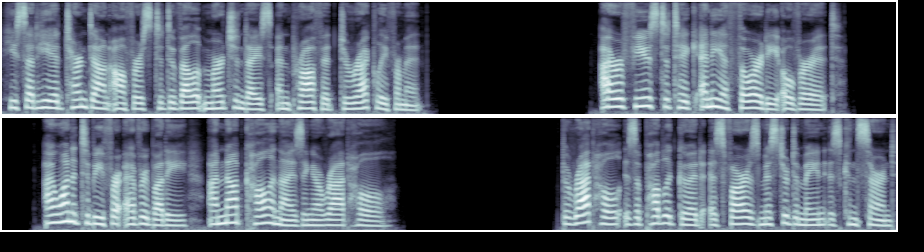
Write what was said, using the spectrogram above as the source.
he said he had turned down offers to develop merchandise and profit directly from it. I refuse to take any authority over it. I want it to be for everybody, I'm not colonizing a rat hole. The rat hole is a public good as far as Mr. Dumaine is concerned,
